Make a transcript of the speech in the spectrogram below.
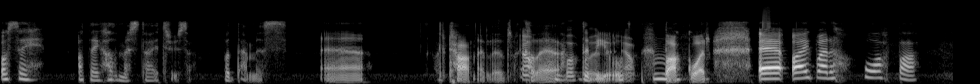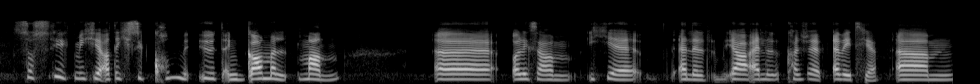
og si at jeg hadde mista ei truse på deres eh, altan, eller hva det er. bakgård, Det blir jo ja. Mm. bakgård. Eh, og jeg bare håpa så sykt mye at det ikke skulle komme ut en gammel mann eh, og liksom ikke Eller ja, eller kanskje Jeg vet ikke. Um,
